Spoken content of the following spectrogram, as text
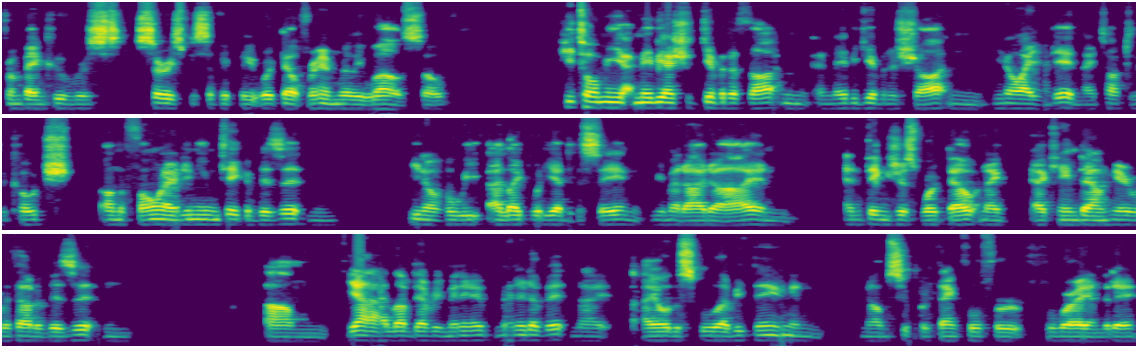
from Vancouver, Surrey specifically, it worked out for him really well. So he told me maybe I should give it a thought and, and maybe give it a shot. And, you know, I did. And I talked to the coach on the phone. I didn't even take a visit. And, you know, we, I liked what he had to say and we met eye to eye and, and things just worked out. And I, I came down here without a visit and, um, yeah, I loved every minute, minute of it. And I, I owe the school everything. And, you know, I'm super thankful for, for where I am today.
